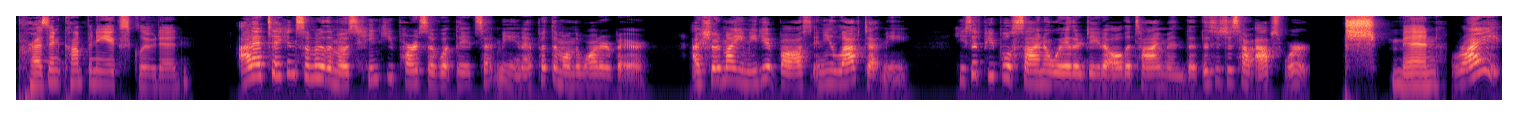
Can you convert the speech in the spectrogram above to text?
Present company excluded. I had taken some of the most hinky parts of what they had sent me and I put them on the water bear. I showed my immediate boss and he laughed at me. He said people sign away their data all the time and that this is just how apps work. Psh, men. Right?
